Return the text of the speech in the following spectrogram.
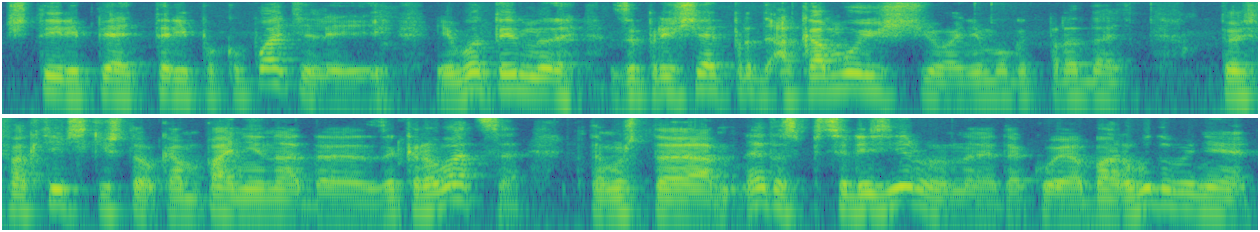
4, 5, 3 покупателей, и, и вот им запрещают продать. А кому еще они могут продать? То есть фактически что, компании надо закрываться, потому что это специализированное такое оборудование,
